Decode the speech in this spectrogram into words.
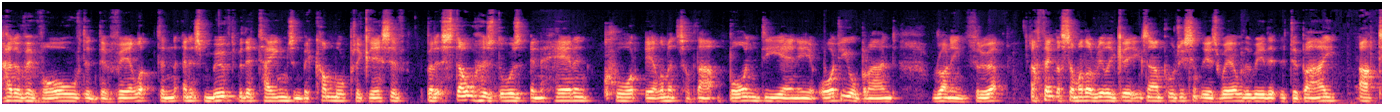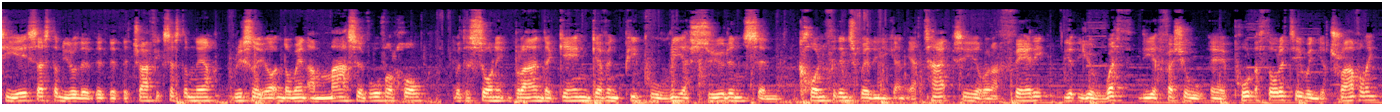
how they've evolved and developed, and, and it's moved with the times and become more progressive, but it still has those inherent core elements of that Bond DNA audio brand running through it. I think there's some other really great examples recently as well. The way that the Dubai RTA system, you know, the, the, the traffic system there, recently underwent a massive overhaul with the Sonic brand, again giving people reassurance and confidence whether you get into a taxi or on a ferry. You're with the official uh, port authority when you're travelling.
